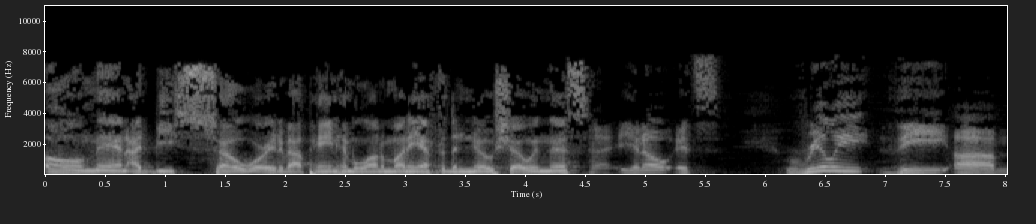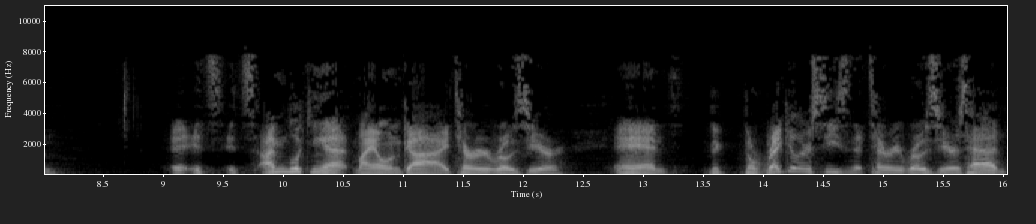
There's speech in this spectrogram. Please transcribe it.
Oh man, I'd be so worried about paying him a lot of money after the no show in this. Uh, you know, it's really the, um, it's, it's, I'm looking at my own guy, Terry Rozier, and the, the regular season that Terry Rozier's had,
